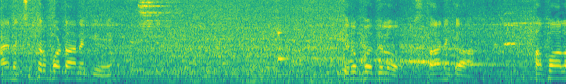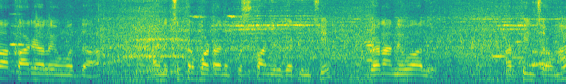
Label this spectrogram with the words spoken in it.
ఆయన చిత్రపటానికి తిరుపతిలో స్థానిక తపాలా కార్యాలయం వద్ద ఆయన చిత్రపటాన్ని పుష్పాంజలి ఘటించి ఘన నివాళి అర్పించాము.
